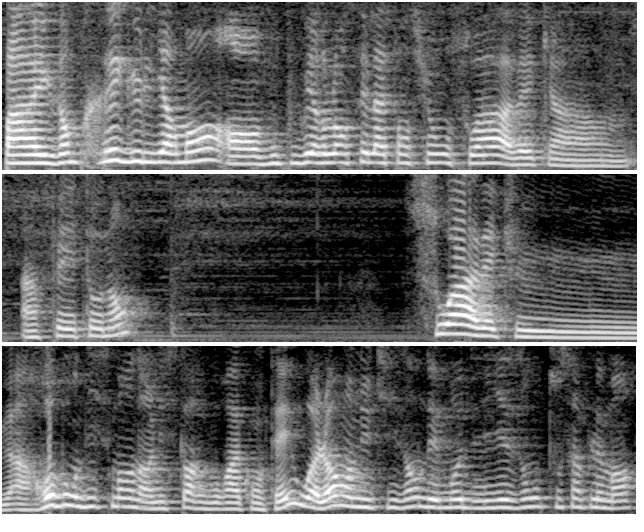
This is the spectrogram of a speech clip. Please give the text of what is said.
Par exemple, régulièrement, vous pouvez relancer l'attention soit avec un fait étonnant, soit avec un rebondissement dans l'histoire que vous racontez, ou alors en utilisant des mots de liaison tout simplement.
